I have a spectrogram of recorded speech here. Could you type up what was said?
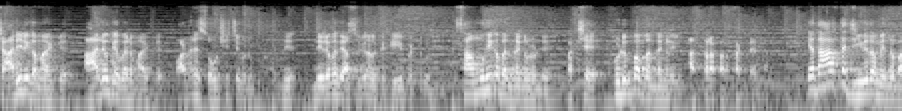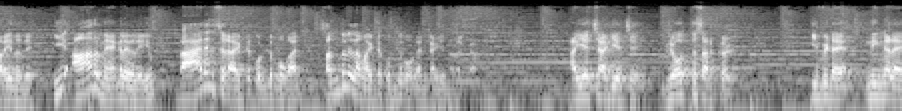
ശാരീരികമായിട്ട് ആരോഗ്യപരമായിട്ട് വളരെ സൂക്ഷിച്ചുകൊണ്ടും നിരവധി അസുഖങ്ങൾക്ക് കീഴ്പ്പെട്ടുകൊണ്ടും സാമൂഹിക ബന്ധങ്ങളുണ്ട് പക്ഷേ കുടുംബ ബന്ധങ്ങളിൽ അത്ര പെർഫെക്റ്റ് അല്ല. യഥാർത്ഥ ജീവിതം എന്ന് പറയുന്നത് ഈ ആറ് മേഖലകളെയും ബാലൻസ്ഡ് ആയിട്ട് കൊണ്ടുപോകാൻ സന്തുലിതമായിട്ട് കൊണ്ടുപോകാൻ കഴിയുന്നവർക്കാണ്. I H R D H growth circle ഇവിടെ നിങ്ങളെ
